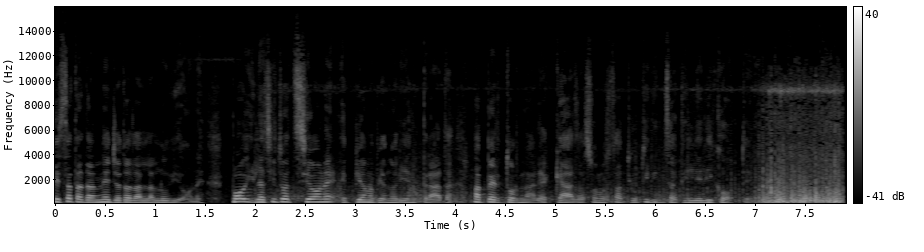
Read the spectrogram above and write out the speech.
è stata danneggiata dall'alluvione. Poi la situazione è piano piano rientrata, ma per tornare a casa sono stati utilizzati gli elicotteri.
